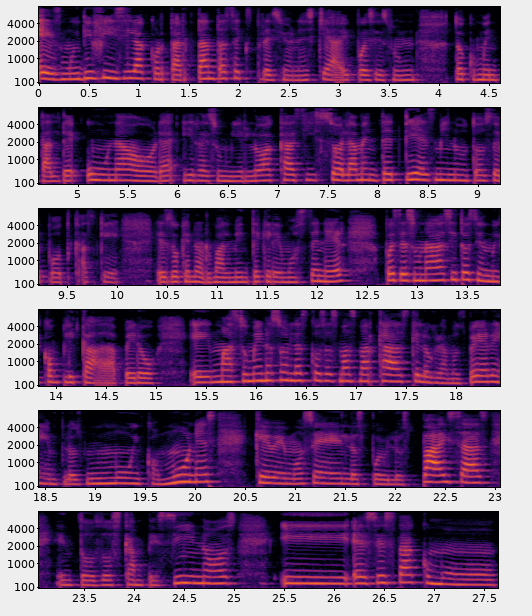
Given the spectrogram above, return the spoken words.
es muy difícil acortar tantas expresiones que hay, pues es un documental de una hora y resumirlo a casi solamente 10 minutos de podcast, que es lo que normalmente queremos tener, pues es una situación muy complicada, pero eh, más o menos son las cosas más marcadas que logramos ver, ejemplos muy comunes que vemos en los pueblos paisas, en todos los campesinos, y es esta como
